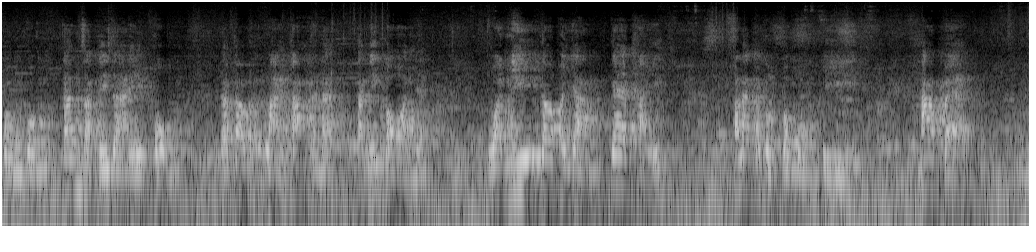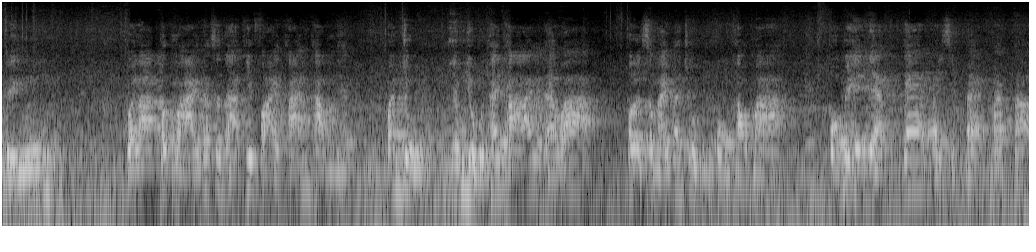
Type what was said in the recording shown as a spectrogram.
ผมผมท่านศักดินายผมแล้วก็หลายพักนะนะท่านนิกรเนี่ยวันนี้ก็พยายามแก้ไขพระราชกำหนดประมงปี 58 ถึงเวลากฎหมายลักษณะที่ฝ่ายค้านทำเนี่ย บรรจุยังอยู่ท้ายๆ แต่ว่าเปิดสมัยประชุมคงเข้ามา ผมเองเนี่ยแก้ไป 18 มาตรา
